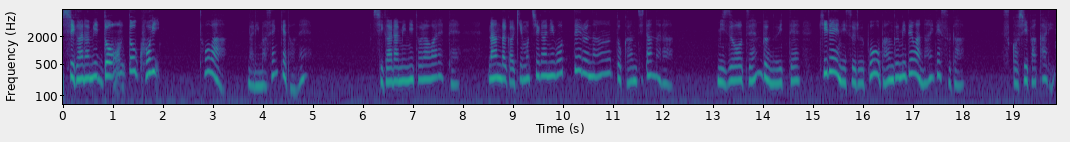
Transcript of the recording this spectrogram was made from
しがらみどーんと来いとはなりませんけどね。しがらみにとらわれてなんだか気持ちが濁ってるなぁと感じたなら水を全部抜いてきれいにする某番組ではないですが少しばかり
